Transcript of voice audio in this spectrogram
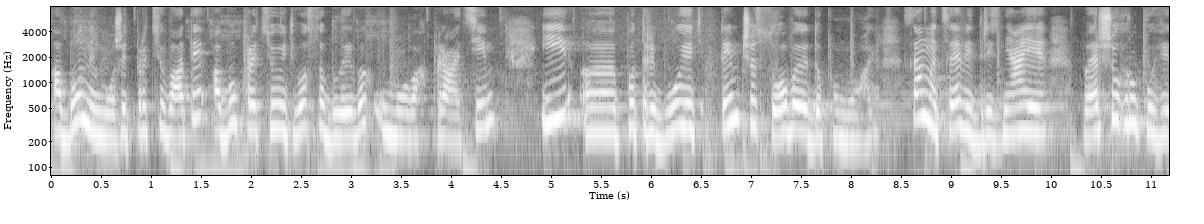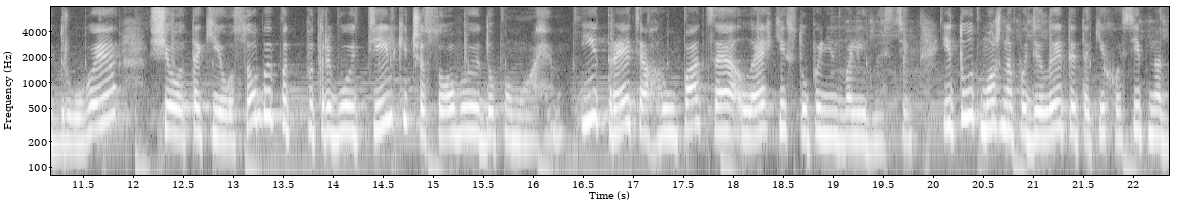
або не можуть працювати, або працюють в особливих умовах праці і е, потребують тимчасової допомоги. Саме це відрізняє першу групу від другої, що такі особи потребують тільки часової допомоги. І третя група це легкий ступень інвалідності. І тут можна поділити таких осіб на,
